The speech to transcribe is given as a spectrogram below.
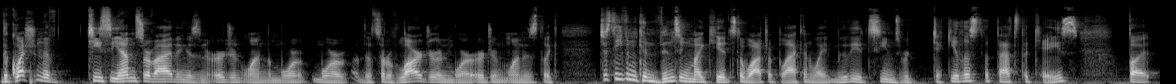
The question of TCM surviving is an urgent one. The more, more, the sort of larger and more urgent one is like just even convincing my kids to watch a black and white movie. It seems ridiculous that that's the case, but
